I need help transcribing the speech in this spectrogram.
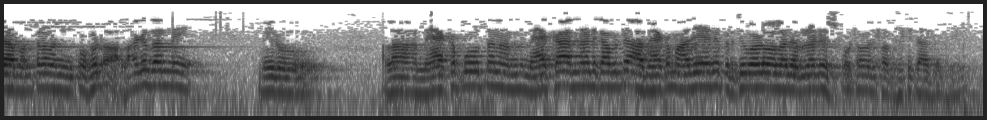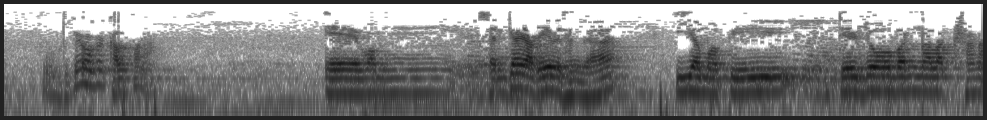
ఆ మంత్రం అని ఇంకొకడు అలాగే దాన్ని మీరు అలా మేకపోతాను అన్న మేక అన్నాడు కాబట్టి ఆ మేక మాదే అని ప్రతివాడు అలా దెబ్బలాడేసుకోవటం అనే పద్ధతి కాదు అది. ఊరికే ఒక కల్పన. ఏవం సరిగ్గా అదేవిధంగా ఇయమపి తేజోబన్న లక్షణ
